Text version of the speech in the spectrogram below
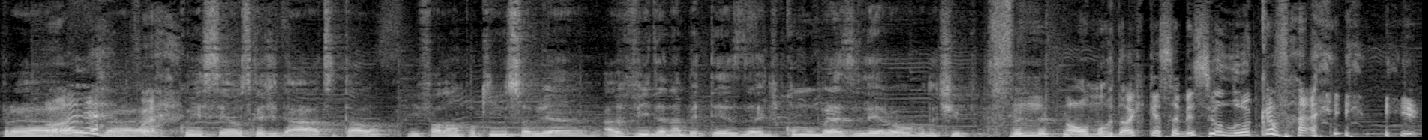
pra, Olha, pra conhecer os candidatos e tal, e falar um pouquinho sobre a, a vida na Bethesda de como um brasileiro ou algo do tipo. Sim. Ó, o Murdoch quer saber se o Luca vai.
